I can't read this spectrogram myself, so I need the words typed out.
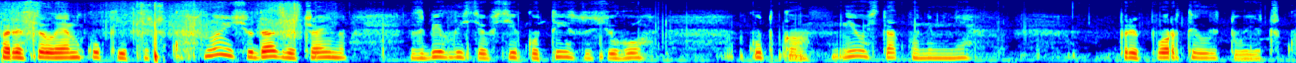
переселенку кицечку. Ну і сюди, звичайно, збіглися всі коти з усього кутка. І ось так вони мені припортили туєчку.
